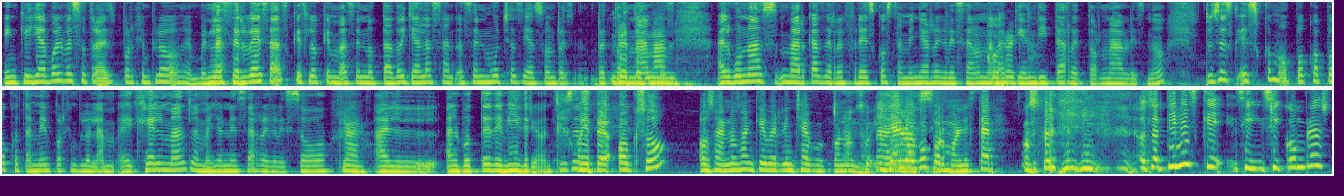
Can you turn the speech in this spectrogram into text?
en que ya vuelves otra vez, por ejemplo, en las cervezas, que es lo que más he notado, ya las han- hacen muchas, ya son retornables. Retornables. Algunas marcas de refrescos también ya regresaron a la tiendita retornables, ¿no? Entonces es como poco a poco también, por ejemplo, la eh, Hellmann's, la mayonesa regresó Claro. al, al bote de vidrio. Entonces, Oye, pero Oxo, o sea, no saben qué berrinche hago con Ah, no. Oxo. Y Ah, ya no, lo hago sí. por molestar. O sea, o sea, tienes que, si, si compras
